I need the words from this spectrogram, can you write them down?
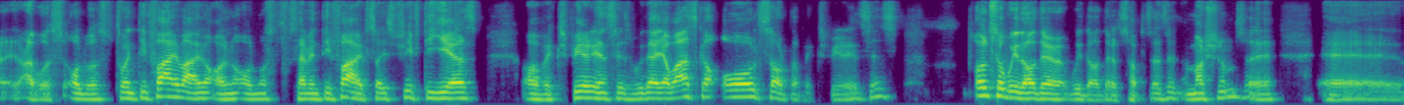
uh, I was almost 25, I'm almost 75. So it's 50 years of experiences with ayahuasca, all sort of experiences. Also with other with other substances, mushrooms, uh, uh,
